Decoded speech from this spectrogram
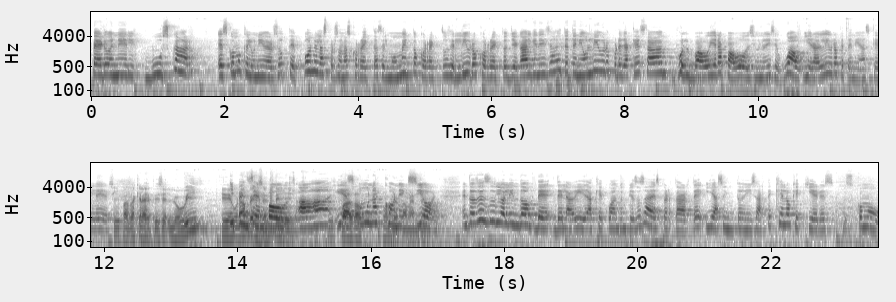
pero en el buscar es como que el universo te pone las personas correctas, el momento correcto, el libro correcto, llega alguien y dice, ay, te tenía un libro, pero ya que estaba empolvado y era para vos, y uno dice, wow, y era el libro que tenías que leer. Sí, pasa que la gente dice, lo vi y de y una pensé en vos, ajá, y es como una conexión. Entonces eso es lo lindo de, de, la vida, que cuando empiezas a despertarte y a sintonizarte qué es lo que quieres, es como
